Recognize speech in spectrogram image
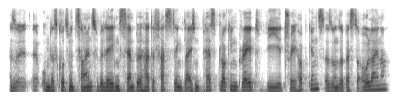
Also, äh, um das kurz mit Zahlen zu belegen, Sample hatte fast den gleichen Pass-Blocking-Grade wie Trey Hopkins, also unser bester O-Liner,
